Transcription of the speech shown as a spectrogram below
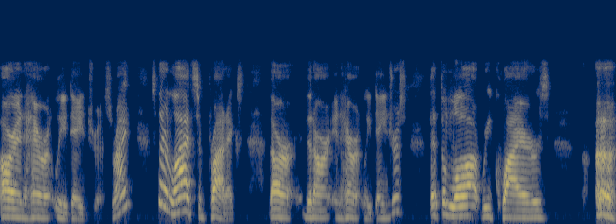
are inherently dangerous, right? So there are lots of products that are that are inherently dangerous that the law requires uh,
